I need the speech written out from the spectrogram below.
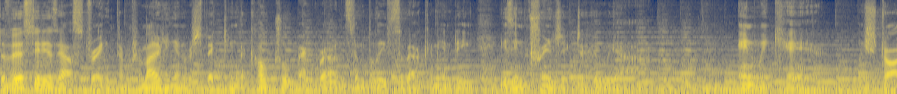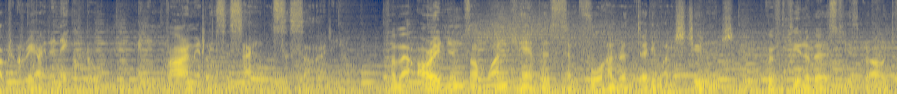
Diversity is our strength and promoting and respecting the cultural backgrounds and beliefs of our community is intrinsic to who we are. And we care. We strive to create an equitable and environmentally sustainable society. From our origins on one campus and 431 students, Griffith University has grown to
